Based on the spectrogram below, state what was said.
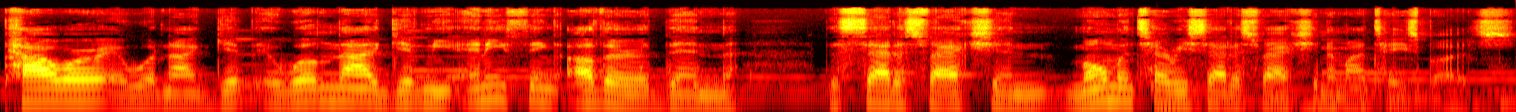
power. It will not give it will not give me anything other than the satisfaction, momentary satisfaction in my taste buds.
